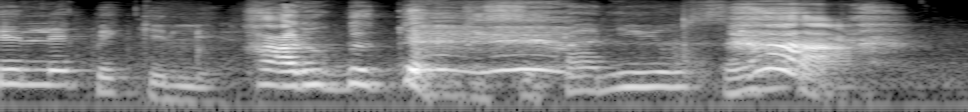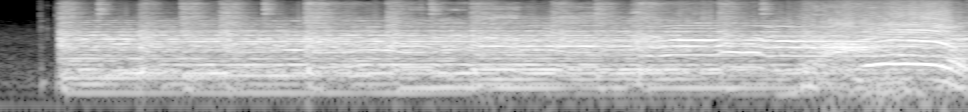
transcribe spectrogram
Pekele, pekele. Arúgbó gbẹ̀gbẹ̀sì. Pani o san. Ah. Damn!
